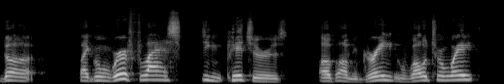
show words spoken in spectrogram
the like when we're flashing pictures of, of great welterweights,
